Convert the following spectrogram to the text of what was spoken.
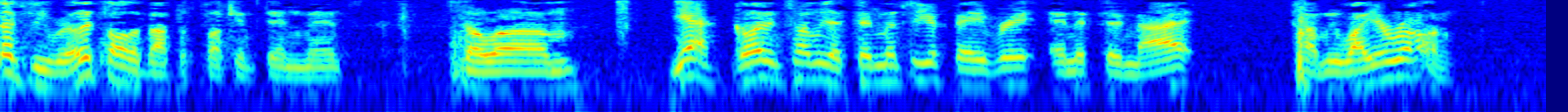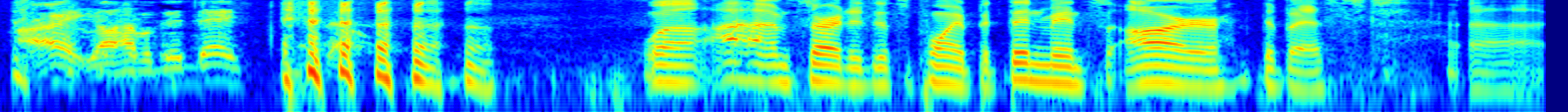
let's be real. It's all about the fucking Thin Mints. So, um, yeah, go ahead and tell me that Thin Mints are your favorite, and if they're not, tell me why you're wrong. All right, y'all have a good day. Well, I, I'm sorry to disappoint, but Thin Mints are the best uh,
